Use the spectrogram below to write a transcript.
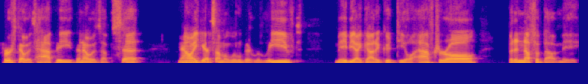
First, I was happy. Then I was upset. Now I mm-hmm. guess I'm a little bit relieved. Maybe I got a good deal after all. But enough about me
